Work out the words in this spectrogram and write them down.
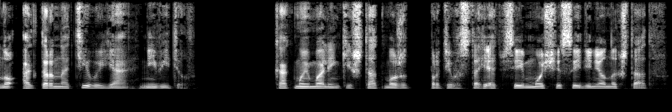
но альтернативы я не видел. Как мой маленький штат может противостоять всей мощи Соединенных Штатов,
